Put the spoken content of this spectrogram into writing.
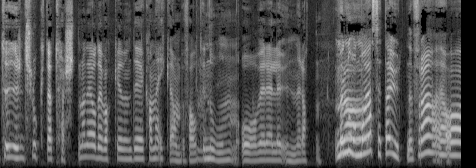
slukket slukte jeg tørsten med det, og det, var ikke, det kan jeg ikke anbefale til noen over eller under 18. Men noen må ha sett deg utenfra, og,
